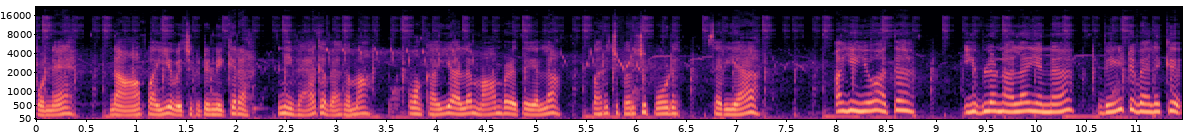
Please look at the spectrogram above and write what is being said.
பொண்ணே. நான் பைய வச்சுக்கிட்டு நிக்கிறேன். நீ வேக வேகமா உன் கையால மாம்பழத்தை எல்லாம் பறிச்சு பறிச்சு போடு. சரியா? ஐயோ அத்தை. இவ்வளோ நாளா என்ன வீட்டு வேலைக்கு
